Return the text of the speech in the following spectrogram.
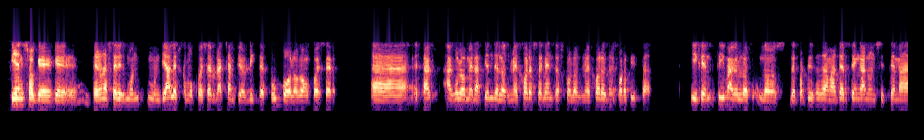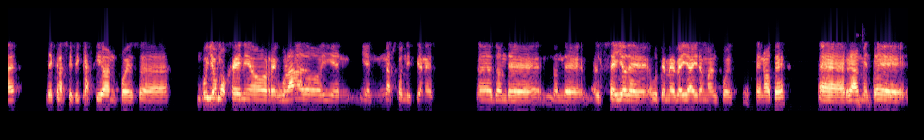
pienso que, tener unas series mundiales como puede ser una Champions League de fútbol o como puede ser eh, esta aglomeración de los mejores eventos con los mejores deportistas y que encima los, los deportistas amateur tengan un sistema de clasificación pues eh, muy homogéneo, regulado y en, unas condiciones eh, donde, donde el sello de UTMB y Ironman pues se note, eh, realmente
